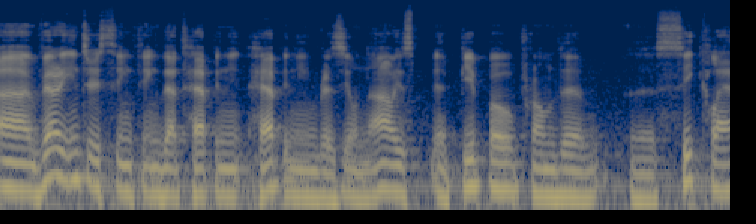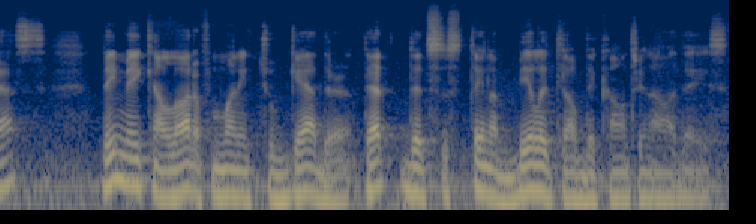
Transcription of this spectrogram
a, very interesting thing that happening happening in Brazil now is uh, people from the C class they make a lot of money together. That the sustainability of the country nowadays.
